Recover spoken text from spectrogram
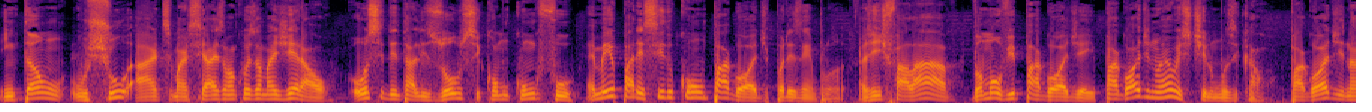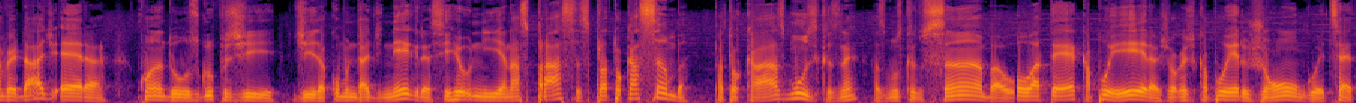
Então, o Shu, artes marciais, é uma coisa mais geral. Ocidentalizou-se como Kung Fu. É meio parecido com o pagode, por exemplo. A gente fala, ah, vamos ouvir pagode aí. Pagode não é um estilo musical. Pagode, na verdade, era quando os grupos de, de da comunidade negra se reuniam nas praças para tocar samba para tocar as músicas, né? As músicas do samba ou até capoeira, jogas de capoeira, jongo, etc.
